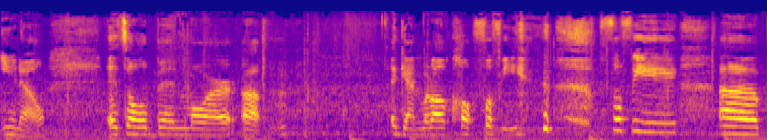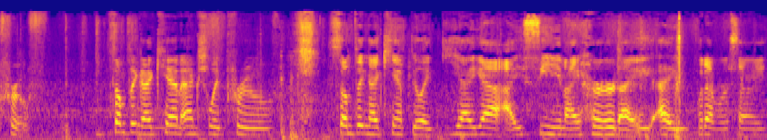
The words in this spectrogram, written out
You know it's all been more um, again what i'll call foofy, foofy uh, proof something i can't actually prove something I can't be like, yeah, yeah, I seen, I heard, I, I, whatever. Sorry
